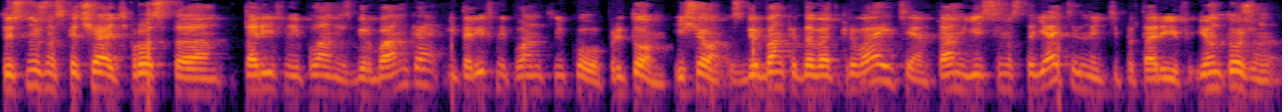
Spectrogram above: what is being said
То есть нужно скачать просто тарифные планы Сбербанка и тарифный план Тинькова. Притом, еще, Сбербанк, когда вы открываете, там есть самостоятельный типа тариф, и он тоже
